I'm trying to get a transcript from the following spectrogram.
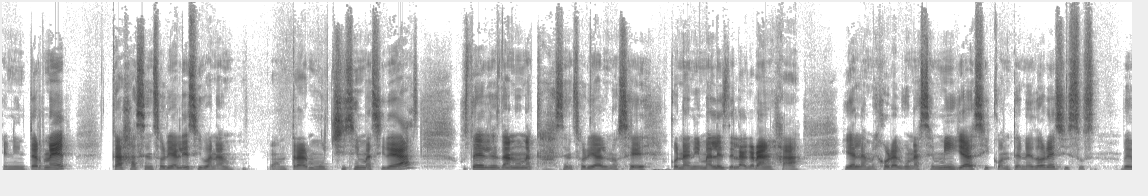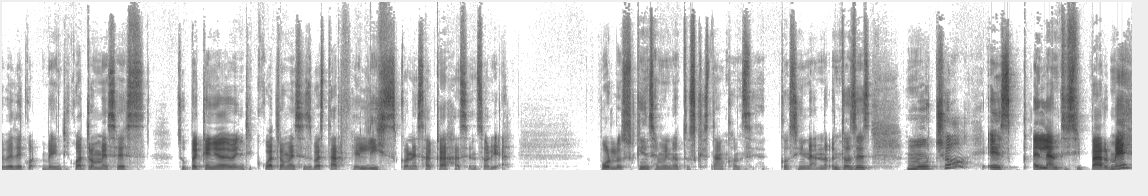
en internet cajas sensoriales y van a encontrar muchísimas ideas. Ustedes les dan una caja sensorial, no sé, con animales de la granja y a lo mejor algunas semillas y contenedores y su bebé de 24 meses, su pequeño de 24 meses va a estar feliz con esa caja sensorial por los 15 minutos que están cocinando. Entonces, mucho es el anticiparme,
